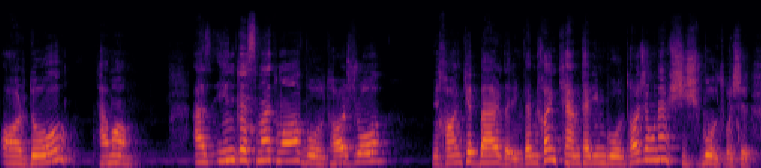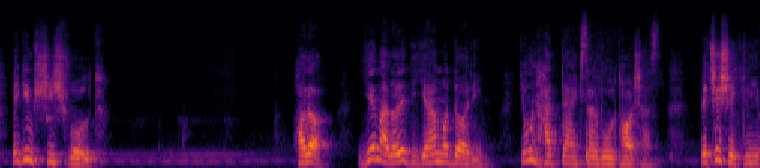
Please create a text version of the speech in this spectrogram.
R2 تمام. از این قسمت ما ولتاژ رو می‌خوایم که برداریم و می‌خوایم کمترین ولتاژمون هم 6 ولت باشه. بگیم 6 ولت. حالا یه مدار دیگه هم ما داریم که اون حد اکثر ولتاژ هست. به چه شکلی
